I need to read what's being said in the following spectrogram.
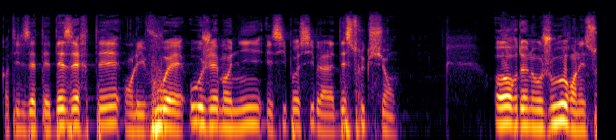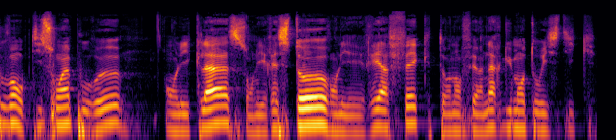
Quand ils étaient désertés, on les vouait aux gémonies et si possible à la destruction. Or, de nos jours, on est souvent aux petits soins pour eux, on les classe, on les restaure, on les réaffecte, on en fait un argument touristique.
